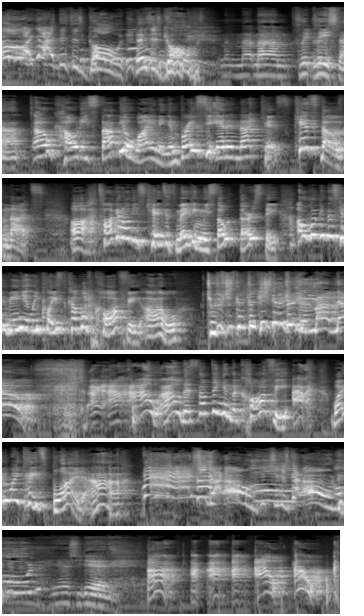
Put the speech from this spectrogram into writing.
oh my god, this is gold. This is gold. M- Mom, please, please stop. Oh, Cody, stop your whining. Embrace your inner nut kiss. Kiss those nuts. Oh, talking to all these kids is making me so thirsty. Oh, look at this conveniently placed cup of coffee. Oh. She's gonna drink it, she's gonna drink it. Mom, no. I, ow, ow, ow, there's something in the coffee. Ah, why do I taste blood? Ah. She got owned. She just got owned. Yeah, she did. Ah, ah, ah, ah, ow, ow.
